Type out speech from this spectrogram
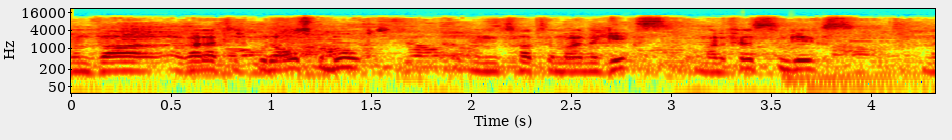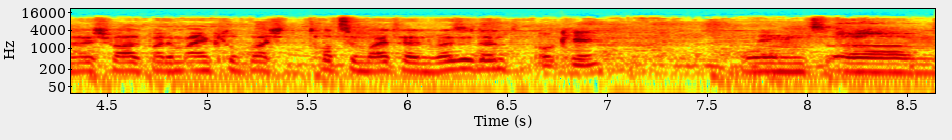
Und war relativ gut ausgebucht und hatte meine Gigs, meine festen Gigs. Ne, Ich war halt bei dem einen Club, war ich trotzdem weiterhin Resident. Okay. Und ähm,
